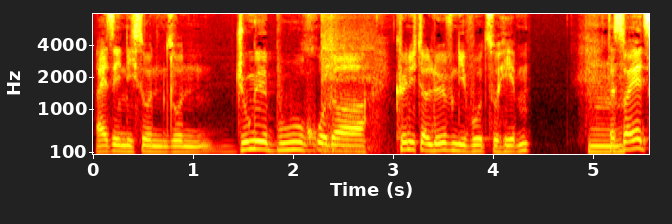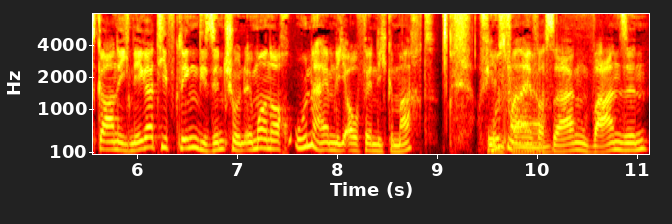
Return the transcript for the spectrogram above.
weiß ich nicht, so ein, so ein Dschungelbuch oder König der Löwen Niveau zu heben. Mhm. Das soll jetzt gar nicht negativ klingen, die sind schon immer noch unheimlich aufwendig gemacht. Auf jeden Muss man Fall, einfach ja. sagen, Wahnsinn.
